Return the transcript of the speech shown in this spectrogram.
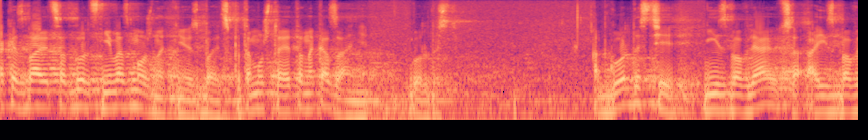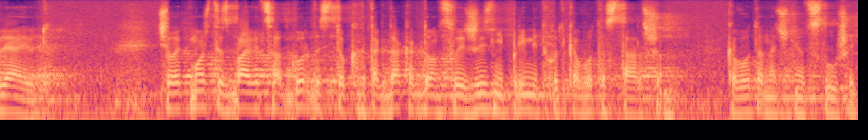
Как избавиться от гордости? Невозможно от нее избавиться, потому что это наказание, гордость. От гордости не избавляются, а избавляют. Человек может избавиться от гордости только тогда, когда он в своей жизни примет хоть кого-то старшим, кого-то начнет слушать.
